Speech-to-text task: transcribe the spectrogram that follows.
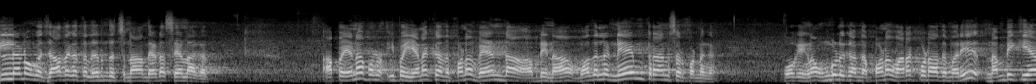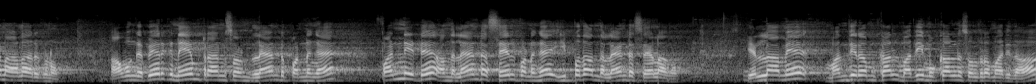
இல்லைன்னு உங்கள் ஜாதகத்தில் இருந்துச்சுன்னா அந்த இடம் சேல் ஆகாது. அப்போ என்ன பண்ணணும் இப்போ எனக்கு அந்த பணம் வேண்டாம் அப்படின்னா முதல்ல நேம் ட்ரான்ஸ்ஃபர் பண்ணுங்கள் ஓகேங்களா? உங்களுக்கு அந்த பணம் வரக்கூடாத மாதிரி நம்பிக்கையான ஆளாக இருக்கணும். அவங்க பேருக்கு நேம் ட்ரான்ஸ்ஃபர் லேண்ட் பண்ணுங்கள் பண்ணிவிட்டு அந்த லேண்டை சேல் பண்ணுங்கள் இப்போ தான் அந்த லேண்டை சேல் ஆகும். எல்லாமே மந்திரம் கால் மதி முக்கால்னு சொல்கிற மாதிரி தான்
